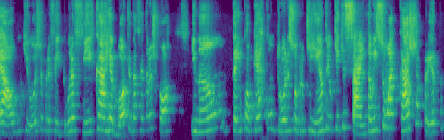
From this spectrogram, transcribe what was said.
é algo que hoje a prefeitura fica a reboque da FETransport e não tem qualquer controle sobre o que entra e o que, que sai. Então, isso é uma caixa preta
